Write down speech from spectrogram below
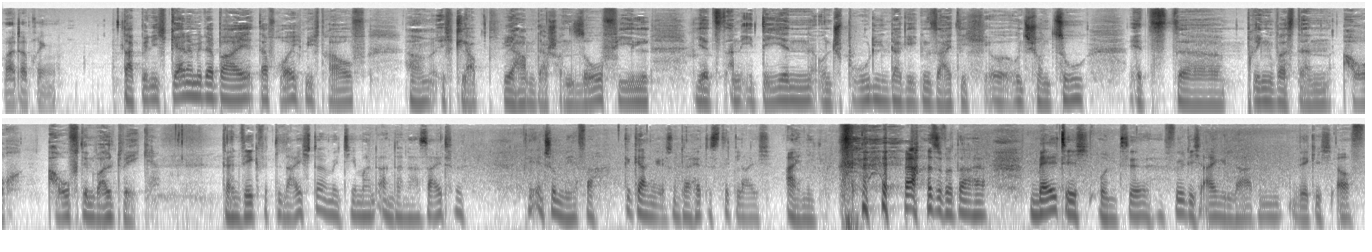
weiterbringen. Da bin ich gerne mit dabei, da freue ich mich drauf. Ähm, ich glaube, wir haben da schon so viel jetzt an Ideen und sprudeln da gegenseitig äh, uns schon zu. Jetzt äh, bringen wir es dann auch auf den Waldweg. Dein Weg wird leichter mit jemand an deiner Seite, der ihn schon mehrfach gegangen ist. Und da hättest du gleich einige. also von daher melde dich und äh, fühl dich eingeladen, wirklich auf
